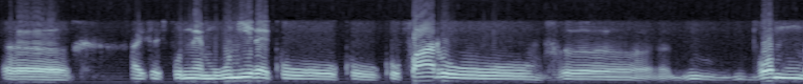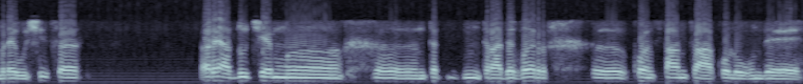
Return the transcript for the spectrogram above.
uh, hai să spunem, unire cu, cu, cu farul, uh, vom reuși să readucem într-adevăr Constanța acolo unde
